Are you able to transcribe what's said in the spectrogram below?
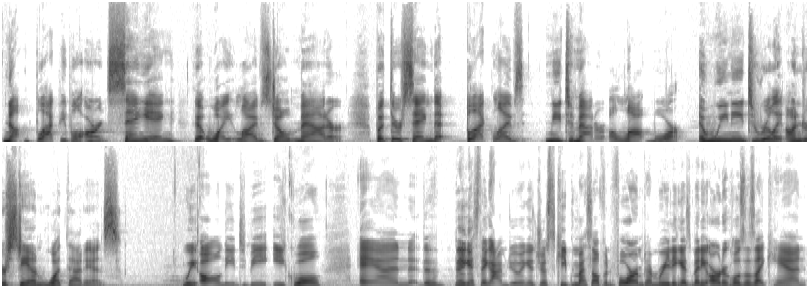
not, black people aren't saying that white lives don't matter, but they're saying that black lives need to matter a lot more. And we need to really understand what that is. we all need to be equal. And the biggest thing I'm doing is just keeping myself informed. I'm reading as many articles as I can.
